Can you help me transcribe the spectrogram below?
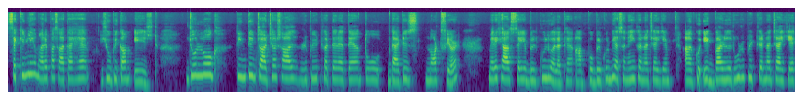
secondly हमारे पास आता है यू बिकम एज्ड जो लोग तीन तीन चार चार साल रिपीट करते रहते हैं तो दैट इज़ नॉट फेयर मेरे ख्याल से ये बिल्कुल गलत है। आपको बिल्कुल भी ऐसा नहीं करना चाहिए। आपको एक बार ज़रूर रिपीट करना चाहिए।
